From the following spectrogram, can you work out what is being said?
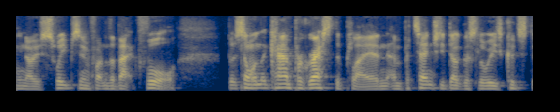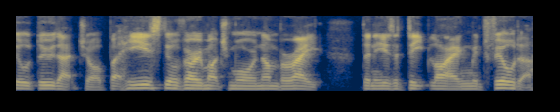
you know sweeps in front of the back four, but someone that can progress the play, and, and potentially Douglas Luiz could still do that job. But he is still very much more a number eight than he is a deep lying midfielder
